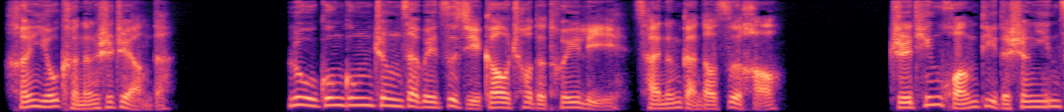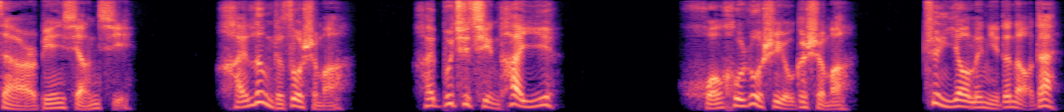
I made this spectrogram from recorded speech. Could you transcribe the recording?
很有可能是这样的。陆公公正在为自己高超的推理才能感到自豪，只听皇帝的声音在耳边响起：“还愣着做什么？还不去请太医？皇后若是有个什么，朕要了你的脑袋！”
